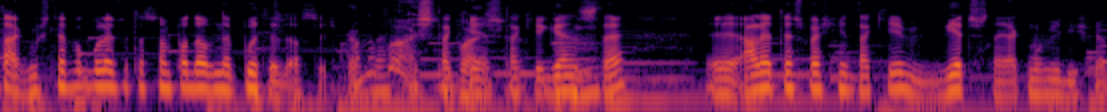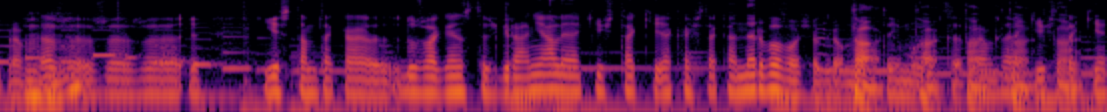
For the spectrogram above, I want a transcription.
Tak, myślę w ogóle, że to są podobne płyty dosyć, no prawda? właśnie, takie, właśnie. takie gęste, y, ale też właśnie takie wieczne, jak mówiliśmy, prawda? Mhm. Że, że, że jest tam taka duża gęstość grania, ale jakieś takie, jakaś taka nerwowość ogromna Tak, w tej tak, muzyce, tak, prawda? tak, jakieś tak. takie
